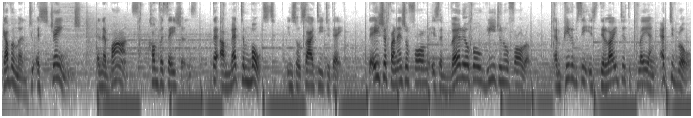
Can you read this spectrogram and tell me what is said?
government to exchange and advance conversations that are matter most in society today. The Asia Financial Forum is a valuable regional forum and PwC is delighted to play an active role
